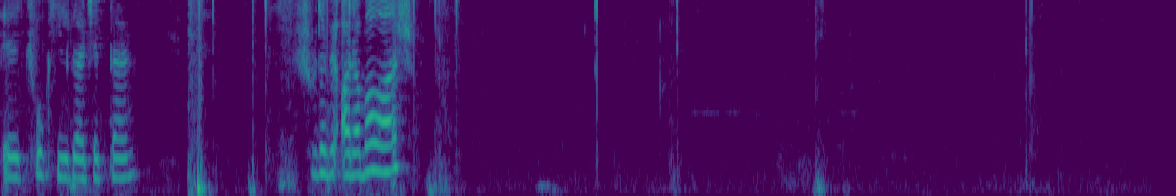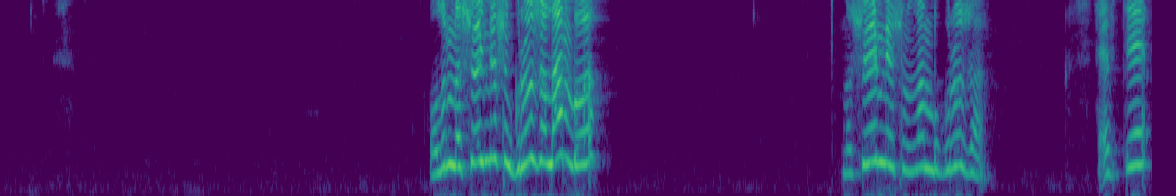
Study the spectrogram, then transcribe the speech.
Ee, çok iyi gerçekten. Şurada bir araba var. Oğlum nasıl ölmüyorsun? Groza lan bu. Nasıl ölmüyorsun lan bu Groza? Hefte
